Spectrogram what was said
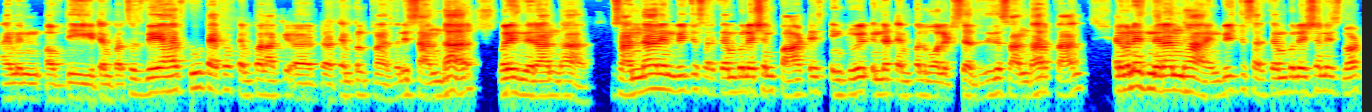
I mean, of the temple. So they have two type of temple uh, temple plans. One is Sandhar, one is Nirandhar. Sandhar in which the circumambulation part is included in the temple wall itself. This is a Sandhar plan. And one is Nirandhar in which the circumambulation is not,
